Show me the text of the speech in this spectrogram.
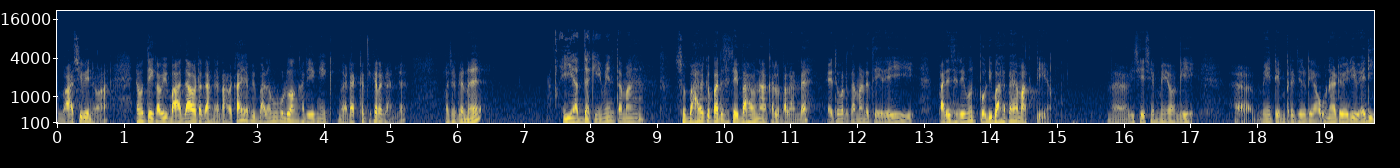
වාසි වෙනවා. නමුත් ඒක අපි බාධාවට ගන්න නරකයි. අපි බලමු පුළුවන් හරියෙන් ඒක වැඩක් ඇති කරගන්න. අසකන ඒ අත්දැකීමෙන් Taman ස්වභාවික පරිසරයේ භාවනා කරලා බලන්න. එතකොට තමයි තේරෙයි පරිසරෙමුත් පොඩි බලපෑමක් තියෙනවා. විශේෂයෙන් මේ වගේ මේ ටෙම්පරේචර් ටික උණට වැඩි වැඩි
